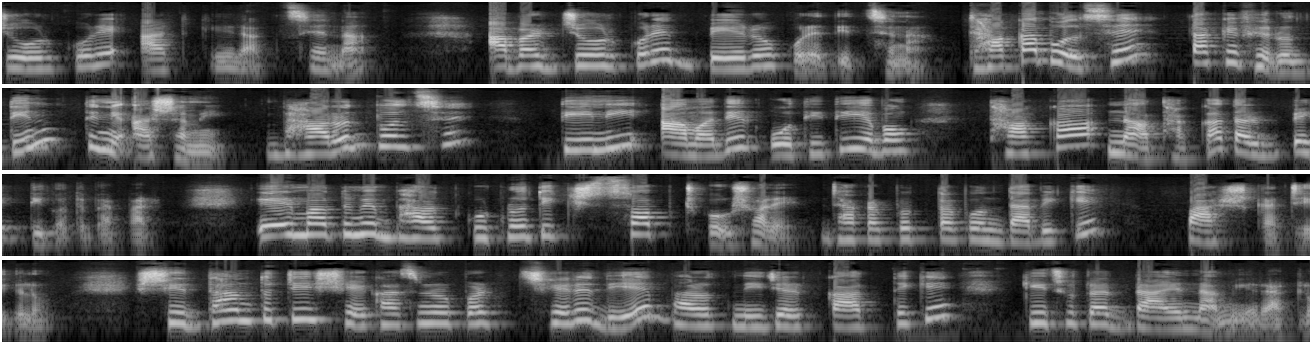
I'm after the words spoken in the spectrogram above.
জোর করে আটকে রাখছে না, আবার জোর করে বেরও করে দিচ্ছে না। ঢাকা বলছে, তাকে ফেরত দিন, তিনি আসামি। ভারত বলছে, তিনি আমাদের অতিথি এবং থাকা, না থাকা তার ব্যক্তিগত ব্যাপার। এর মাধ্যমে ভারত কূটনৈতিক সফট কৌশলে ঢাকার প্রত্যর্পণ দাবিকে পাশ কাটিয়ে গেল। সিদ্ধান্তটি শেখ হাসিনার উপর ছেড়ে দিয়ে ভারত নিজের কাঁধ থেকে কিছুটা দায় নামিয়ে রাখল।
